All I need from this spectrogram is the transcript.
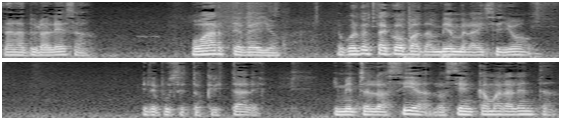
La naturaleza. O arte bello. Recuerdo esta copa también me la hice yo. Y le puse estos cristales. Y mientras lo hacía, lo hacía en cámara lenta.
